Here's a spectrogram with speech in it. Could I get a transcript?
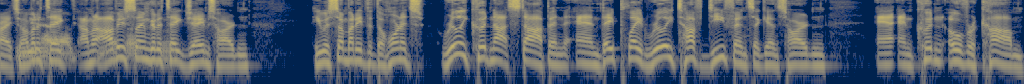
right, so I'm going to take. I'm gonna, obviously I'm going to take James Harden. He was somebody that the Hornets really could not stop, and and they played really tough defense against Harden, and, and couldn't overcome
